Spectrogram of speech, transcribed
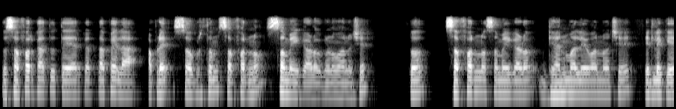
તો સફર ખાતું તૈયાર કરતાં પહેલાં આપણે સૌપ્રથમ સફરનો સમયગાળો ગણવાનો છે. તો સફરનો સમયગાળો ધ્યાનમાં લેવાનો છે એટલે કે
